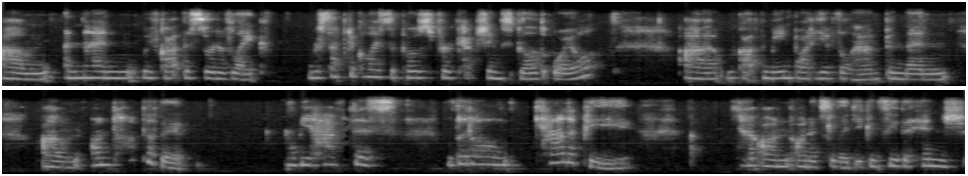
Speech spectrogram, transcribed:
Um, and then we've got this sort of like receptacle, I suppose, for catching spilled oil. Uh, we've got the main body of the lamp, and then um, on top of it, we have this little canopy on, on its lid. You can see the hinge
